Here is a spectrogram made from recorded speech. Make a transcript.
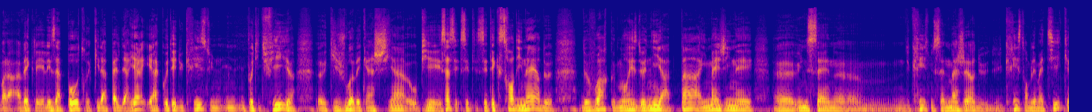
voilà, avec les, apôtres qui l'appellent derrière, et à côté du Christ, une, petite fille euh, qui joue avec un chien au pied. Et ça, c'est extraordinaire de, de voir que Maurice Denis a peint, a imaginé une scène du Christ, une scène majeure du, du Christ emblématique,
